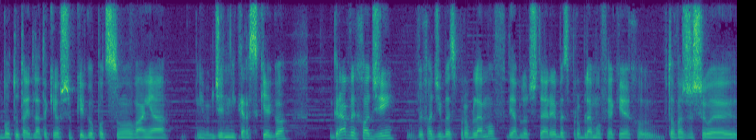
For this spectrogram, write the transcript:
bo tutaj dla takiego szybkiego podsumowania, nie wiem, dziennikarskiego, gra wychodzi, wychodzi bez problemów, Diablo 4, bez problemów, jakie towarzyszyły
